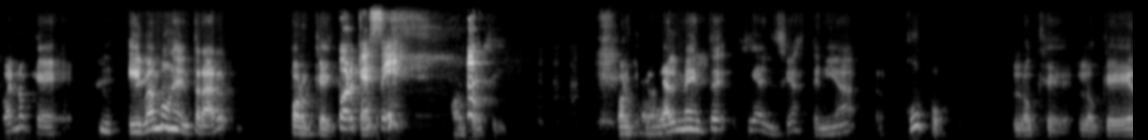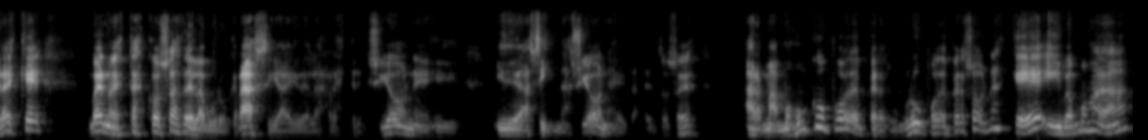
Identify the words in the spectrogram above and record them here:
Bueno, que íbamos a entrar porque... Porque sí. Porque sí. Porque realmente ciencias tenía cupo. Lo que, lo que era es que bueno, estas cosas de la burocracia y de las restricciones y, de asignaciones. Entonces, armamos un grupo de, un grupo de personas que íbamos a,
